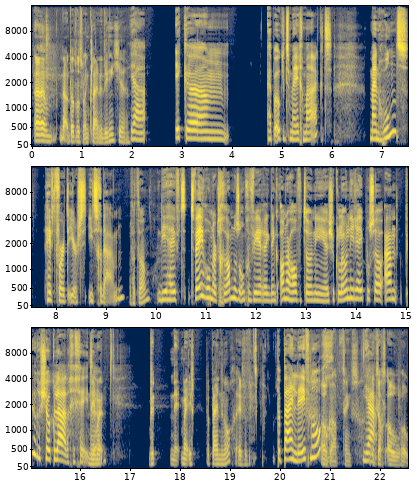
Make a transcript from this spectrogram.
Ehm, nou, dat was mijn kleine dingetje. Ja, ik ehm, heb ook iets meegemaakt. Mijn hond heeft voor het eerst iets gedaan. Wat dan? Die heeft 200 gram, dus ongeveer, ik denk anderhalve Tony chocolonely-reep of zo, aan pure chocolade gegeten. Nee, maar, nee, maar is Pepijn er nog? Even. Pepijn leeft nog. Oh god, thanks. Ja. Ik dacht, oh, wow.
